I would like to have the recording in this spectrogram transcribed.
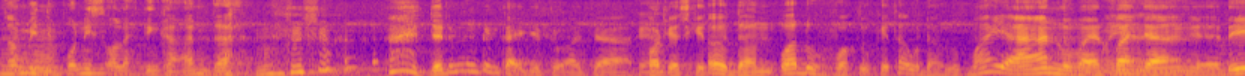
Kami diponis oleh tingkah anda Jadi mungkin kayak gitu aja Oke. podcast kita. Oh, dan waduh, waktu kita udah lumayan, lumayan, Lumayan. panjang. Jadi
